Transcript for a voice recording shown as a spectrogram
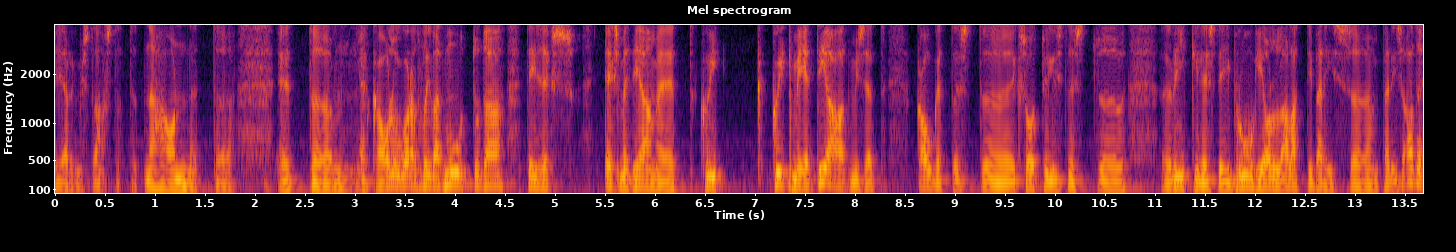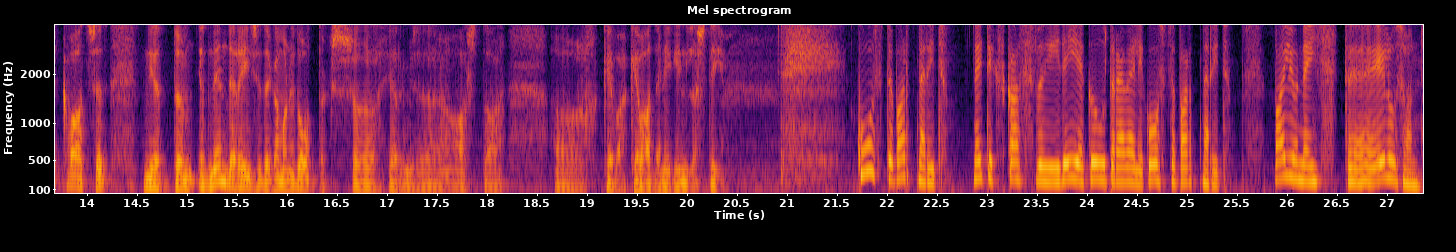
järgmist aastat, et näha on, et et, et ka olukorrad võivad muutuda, teiseks eks me teame, et kõik kõik meie teadmised kaugetest eksootilistest riikidest ei pruugi olla alati päris, päris adekvaatsed, nii et, et nende reisidega ma nüüd ootaks järgmise aasta keva, kevadeni kindlasti koostööpartnerid, näiteks kas või teie Go Traveli koostööpartnerid, palju neist elus on?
